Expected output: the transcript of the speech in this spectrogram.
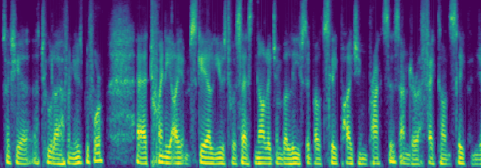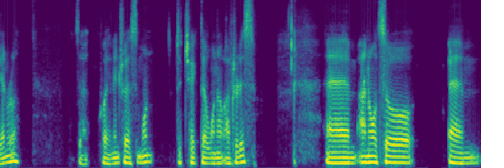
it's actually a, a tool I haven't used before. A 20 item scale used to assess knowledge and beliefs about sleep hygiene practices and their effect on sleep in general. It's a, quite an interesting one to check that one out after this. Um, and also, um,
